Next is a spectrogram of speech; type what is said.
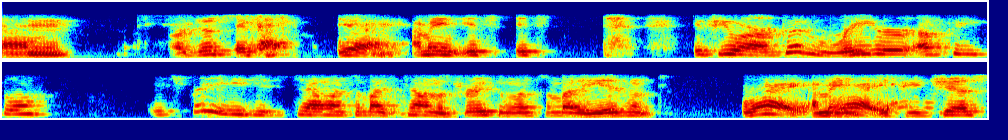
Um or just it's yeah. I mean it's it's if you are a good reader of people, it's pretty easy to tell when somebody's telling the truth and when somebody isn't. Right. I mean, right. if you just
